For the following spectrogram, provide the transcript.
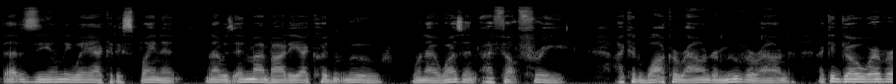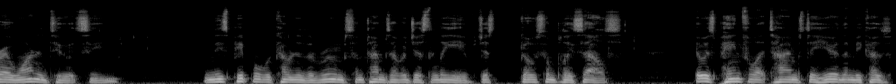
That is the only way I could explain it. When I was in my body, I couldn't move. When I wasn't, I felt free. I could walk around or move around. I could go wherever I wanted to, it seemed. When these people would come into the room, sometimes I would just leave, just go someplace else. It was painful at times to hear them because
